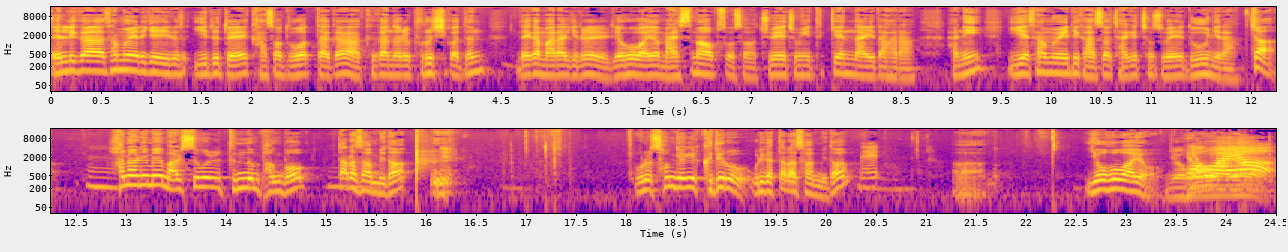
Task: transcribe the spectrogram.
엘리가 사무엘에게 이르- 이르되 가서 누웠다가 그가 너를 부르시거든 내가 말하기를 여호와여 말씀하옵소서 주의 종이 듣겠나이다 하라 하니 이에 사무엘이 가서 자기 처소에 누우니라 자, 하나님의 말씀을 듣는 방법 따라서 합니다. 오늘 성경에 그대로 우리가 따라서 합니다. 네. 여호와여 여호와여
